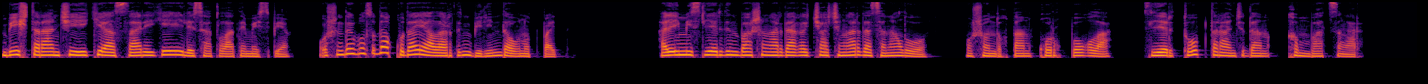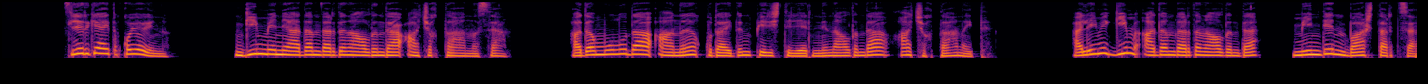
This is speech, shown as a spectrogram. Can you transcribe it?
беш таранчы эки ассариге эле сатылат эмеспи. Ошондой болсо да кудай алардын бирин да унутпайт. Ал эми силердин башыңардагы чачыңар да саналуу. Ошондуктан коркпогула. Силер топ таранчыдан кымбатсыңар. Силерге айтып коеюн. Ким мени адамдардын алдында ачык тааныса адам уулу да аны кудайдын периштелеринин алдында ачык тааныйт ал эми ким адамдардын алдында менден баш тартса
